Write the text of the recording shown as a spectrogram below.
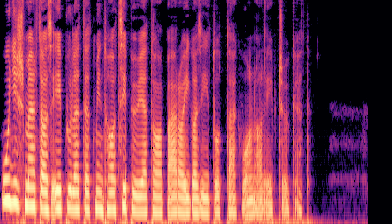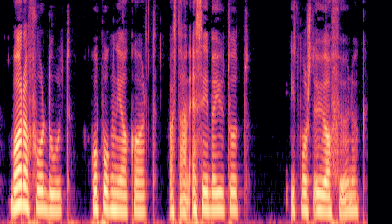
Úgy ismerte az épületet, mintha a cipője talpára igazították volna a lépcsőket. Balra fordult, kopogni akart, aztán eszébe jutott, itt most ő a főnök.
